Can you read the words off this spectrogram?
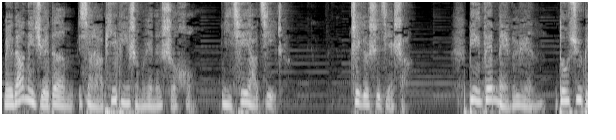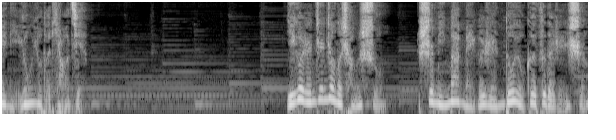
每当你觉得想要批评什么人的时候，你切要记着，这个世界上，并非每个人都具备你拥有的条件。一个人真正的成熟，是明白每个人都有各自的人生，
